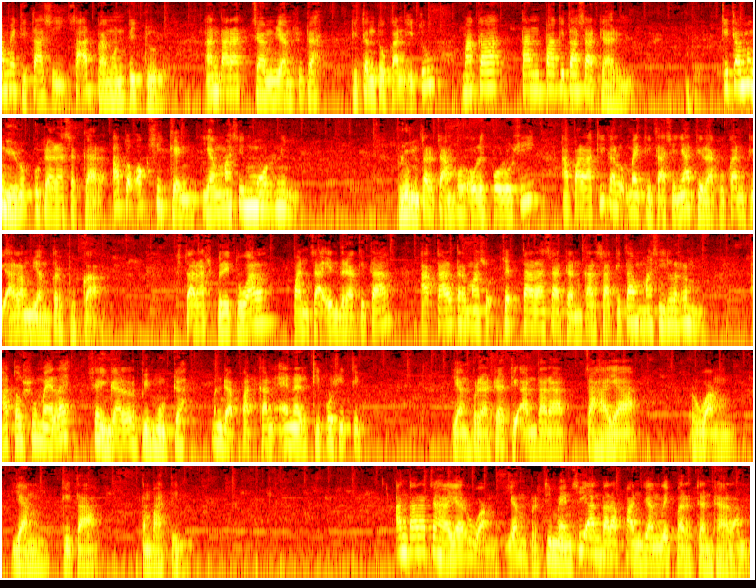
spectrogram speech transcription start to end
kita meditasi saat bangun tidur antara jam yang sudah ditentukan itu maka tanpa kita sadari kita menghirup udara segar atau oksigen yang masih murni. Belum tercampur oleh polusi apalagi kalau meditasinya dilakukan di alam yang terbuka. Secara spiritual panca indera kita akal termasuk cipta rasa dan karsa kita masih lerem atau sumeleh sehingga lebih mudah mendapatkan energi positif yang berada di antara cahaya ruang yang kita tempatin. Antara cahaya ruang yang berdimensi antara panjang, lebar, dan dalam.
